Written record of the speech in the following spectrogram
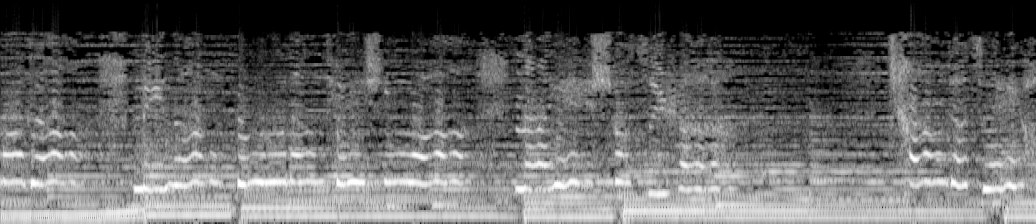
么歌？你能不能提醒我？那一首最热，唱的最火。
